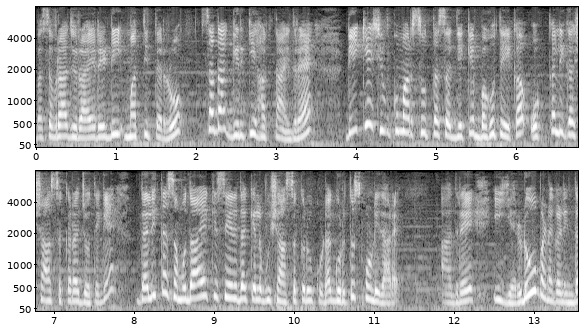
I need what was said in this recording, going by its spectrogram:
Basavaraj Rayareddy ಮತ್ತಿತರರು ಸದಾ ಗಿರ್ಕಿ ಹಾಕ್ತಾ ಇದ್ರೆ ಡಿಕೆ ಶಿವಕುಮಾರ್ ಸುತ್ತ ಸದ್ಯಕ್ಕೆ ಬಹುತೇಕ ಒಕ್ಕಲಿಗ ಶಾಸಕರ ಜೊತೆಗೆ ದಲಿತ ಸಮುದಾಯಕ್ಕೆ ಸೇರಿದ ಕೆಲವು ಶಾಸಕರು ಕೂಡ ಗುರುತಿಸಿಕೊಂಡಿದ್ದಾರೆ. ಆದರೆ ಈ ಎರಡೂ ಬಣಗಳಿಂದ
